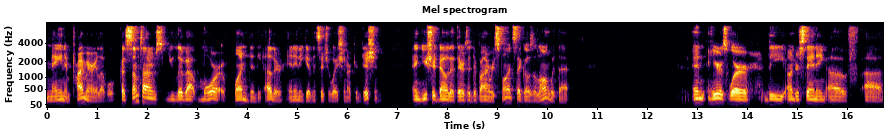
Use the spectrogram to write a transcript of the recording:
main and primary level, because sometimes you live out more of one than the other in any given situation or condition. And you should know that there's a divine response that goes along with that. And here's where the understanding of uh,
